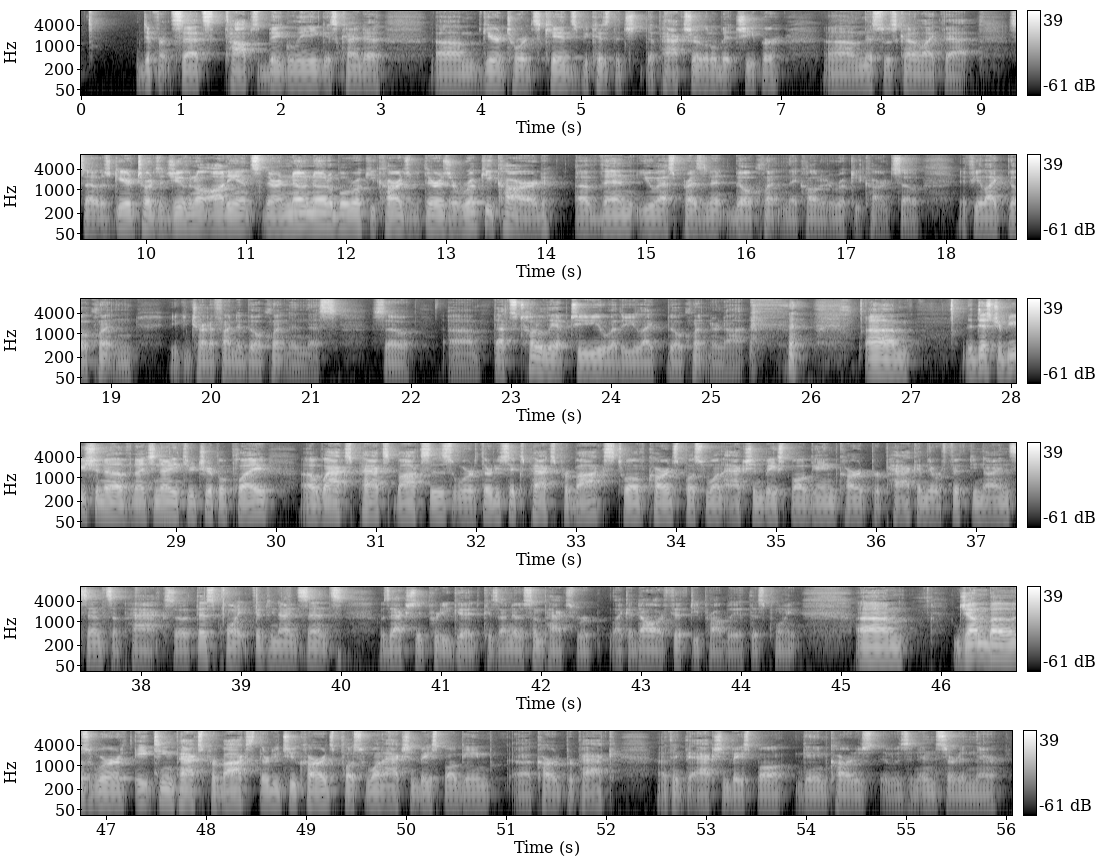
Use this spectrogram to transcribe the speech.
different sets, Topps Big League is kind of um, geared towards kids because the, the packs are a little bit cheaper. Um, this was kind of like that. So it was geared towards a juvenile audience. There are no notable rookie cards, but there is a rookie card of then U.S. President Bill Clinton. They called it a rookie card. So if you like Bill Clinton, you can try to find a Bill Clinton in this. So um, that's totally up to you whether you like Bill Clinton or not. um, the distribution of 1993 Triple Play uh, wax packs boxes were 36 packs per box, 12 cards plus one action baseball game card per pack, and they were 59 cents a pack. So at this point, 59 cents was actually pretty good because I know some packs were like a dollar fifty probably at this point. Um, jumbos were 18 packs per box, 32 cards plus one action baseball game uh, card per pack. I think the action baseball game card was it was an insert in there.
